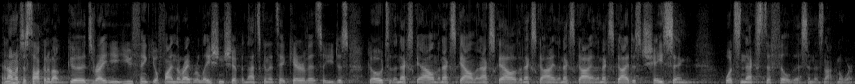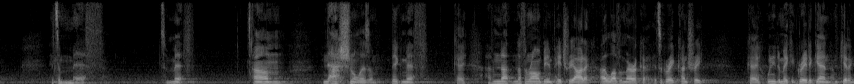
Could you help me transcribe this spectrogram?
And I'm not just talking about goods, right? You, you think you'll find the right relationship and that's going to take care of it. So you just go to the next gal and the next gal and the next gal, and the next guy and the next guy and the next guy, just chasing what's next to fill this, and it's not going to work. It's a myth. It's a myth. Um, nationalism, big myth. Okay? I have not, nothing wrong with being patriotic. I love America. It's a great country. Okay? We need to make it great again. I'm kidding.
